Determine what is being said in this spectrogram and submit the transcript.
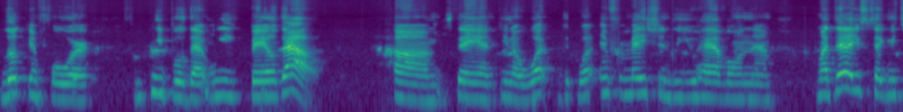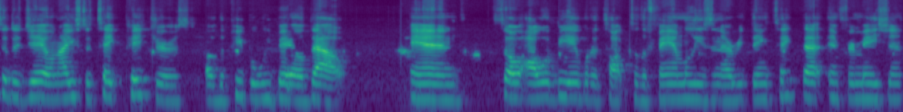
looking for people that we bailed out um, saying, you know, what what information do you have on them? My dad used to take me to the jail, and I used to take pictures of the people we bailed out, and so I would be able to talk to the families and everything, take that information.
